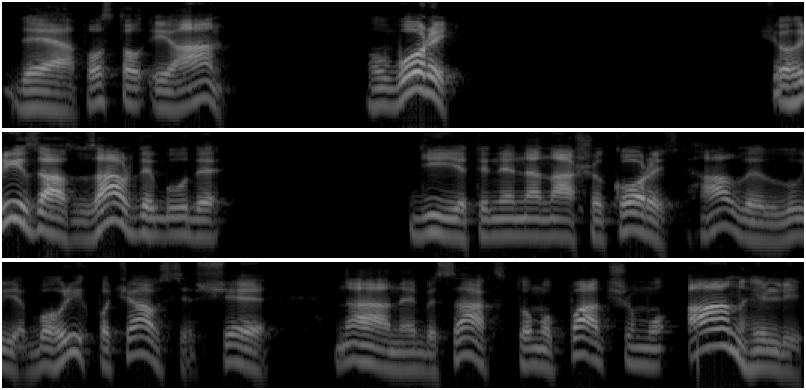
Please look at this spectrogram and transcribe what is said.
де апостол Іоанн говорить, що гріх завжди буде діяти не на нашу користь. Галилуя! Бо гріх почався ще на небесах, з тому падшому ангелі.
